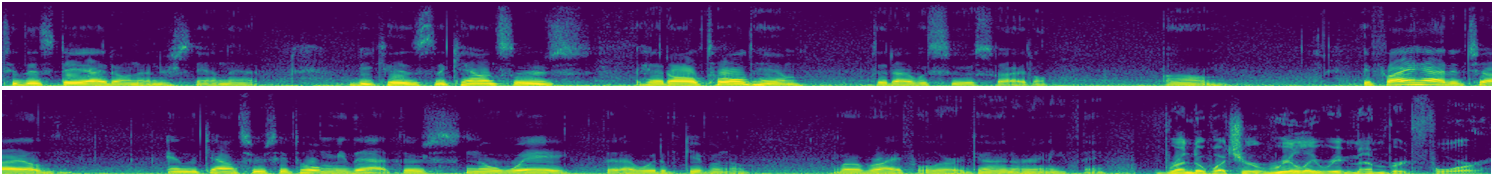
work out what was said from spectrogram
To this day, I don't understand that because the counselors had all told him that I was suicidal. Um, if I had a child and the counselors had told me that, there's no way that I would have given them a rifle or a gun or anything. Brenda, what you're really remembered for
